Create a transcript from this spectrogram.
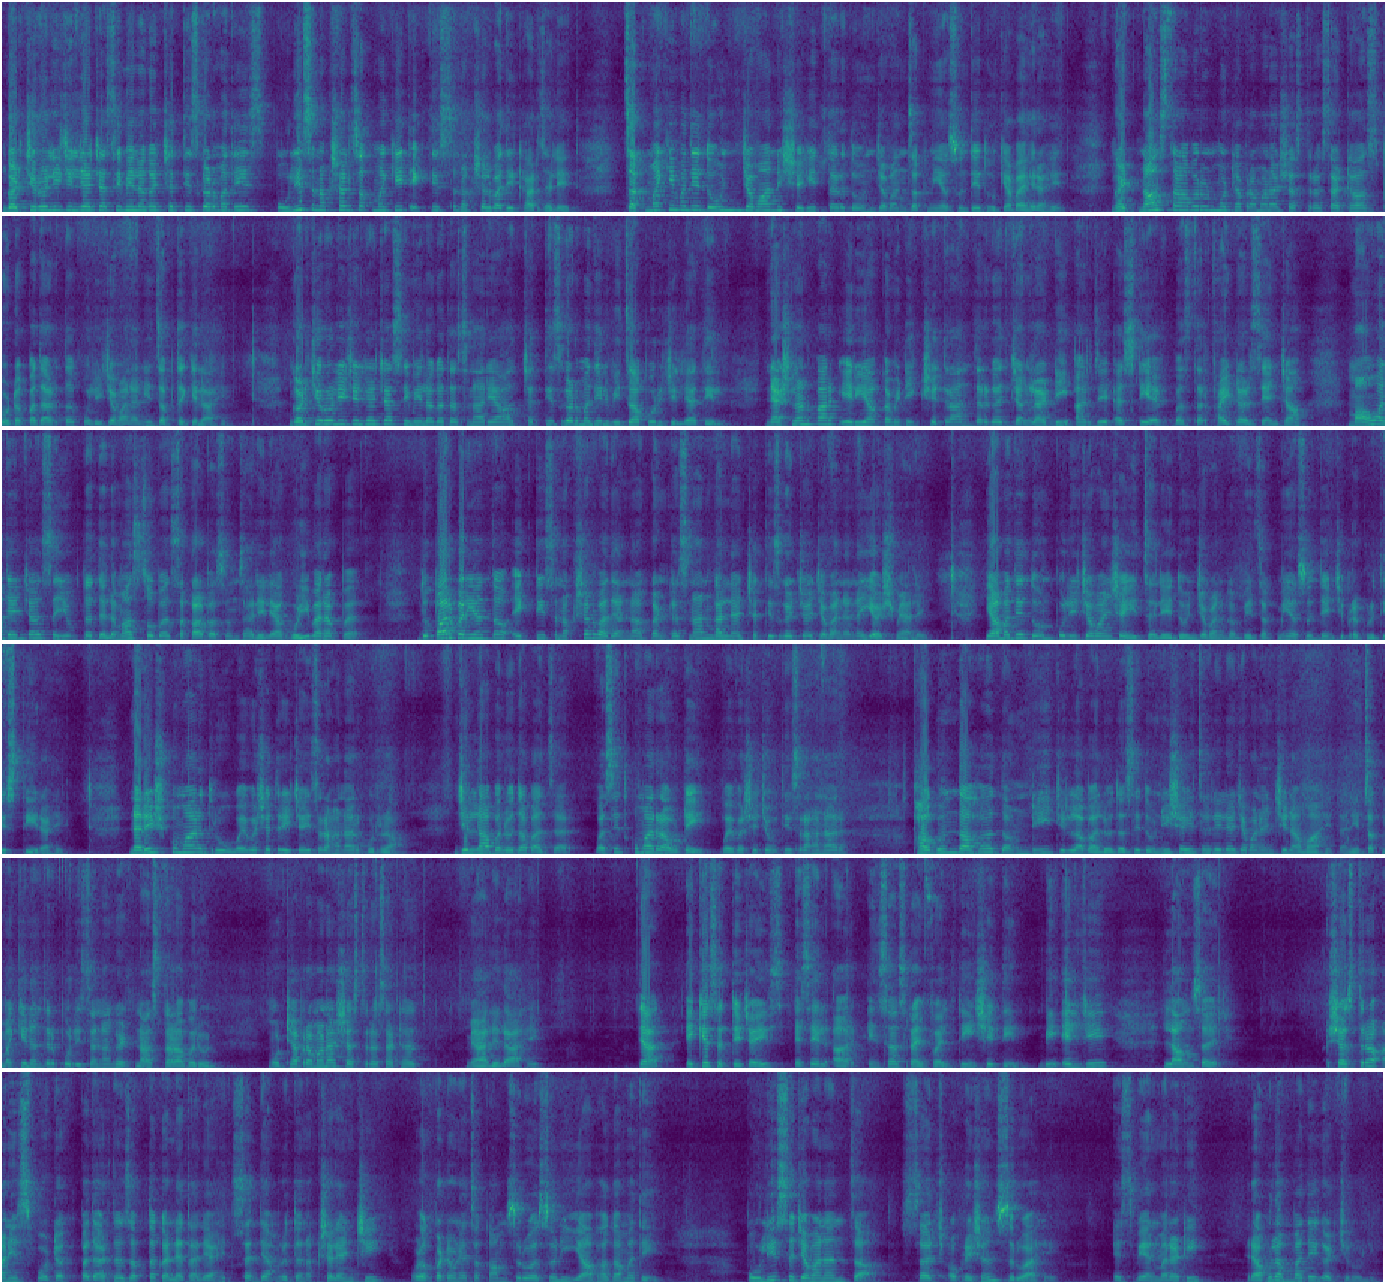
गडचिरोली जिल्ह्याच्या सीमेलगत छत्तीसगडमध्ये पोलीस नक्षल चकमकीत एकतीस नक्षलवादी ठार झाले आहेत चकमकीमध्ये दोन जवान शहीद तर दोन जवान जखमी असून ते धोक्याबाहेर आहेत. घटनास्थळावरून मोठ्या प्रमाणात शस्त्रसाठा स्फोटक पदार्थ पोलीस जवानांनी जप्त केला आहे. गडचिरोली जिल्ह्याच्या सीमेलगत असणाऱ्या छत्तीसगडमधील विजापूर जिल्ह्यातील नॅशनल पार्क एरिया कमिटी क्षेत्राअंतर्गत जंगलात D R G S T F Bastar fighters यांच्या माओवाद्यांच्या संयुक्त दलमाससोबत सकाळपासून झालेल्या गोळीबारापर दुपारपर्यंत एकतीस नक्षलवाद्यांना कंठस्नान घालण्यात छत्तीसगडच्या जवानांना यश मिळाले. यामध्ये दोन पोलीस जवान शहीद झाले दोन जवान गंभीर जखमी असून त्यांची प्रकृती स्थिर आहे. नरेश कुमार ध्रुव वयवर्ष त्रेचाळीस राहणार गुर्रा जिल्हा बलोदा बाजार वसित कुमार रावटे वयवर्ष चौतीस राहणार फागुनदाह दौंडी जिल्हा बालोद असे दोन्ही शहीद झालेल्या जवानांची नावं आहेत आणि चकमकीनंतर पोलिसांना घटनास्थळावरून मोठ्या प्रमाणात शस्त्रसाठा मिळालेला आहे. त्यात ए के सत्तेचाळीस S L R INSAS rifle तीनशे तीन बी एल जी लाउन्सर शस्त्र आणि स्फोटक पदार्थ जप्त करण्यात आले आहेत. सध्या मृत नक्षल्यांची ओळख पटवण्याचं काम सुरू असून या भागामध्ये पोलीस जवानांचा सर्च ऑपरेशन सुरू आहे. S B N Marathi Rahul Ambate Gadchiroli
